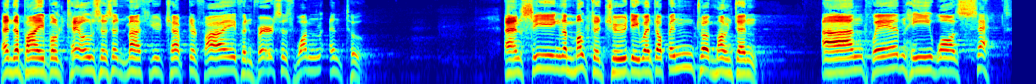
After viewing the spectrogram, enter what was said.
And the Bible tells us in Matthew chapter 5 and verses 1 and 2 and seeing the multitude, he went up into a mountain. And when he was set,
